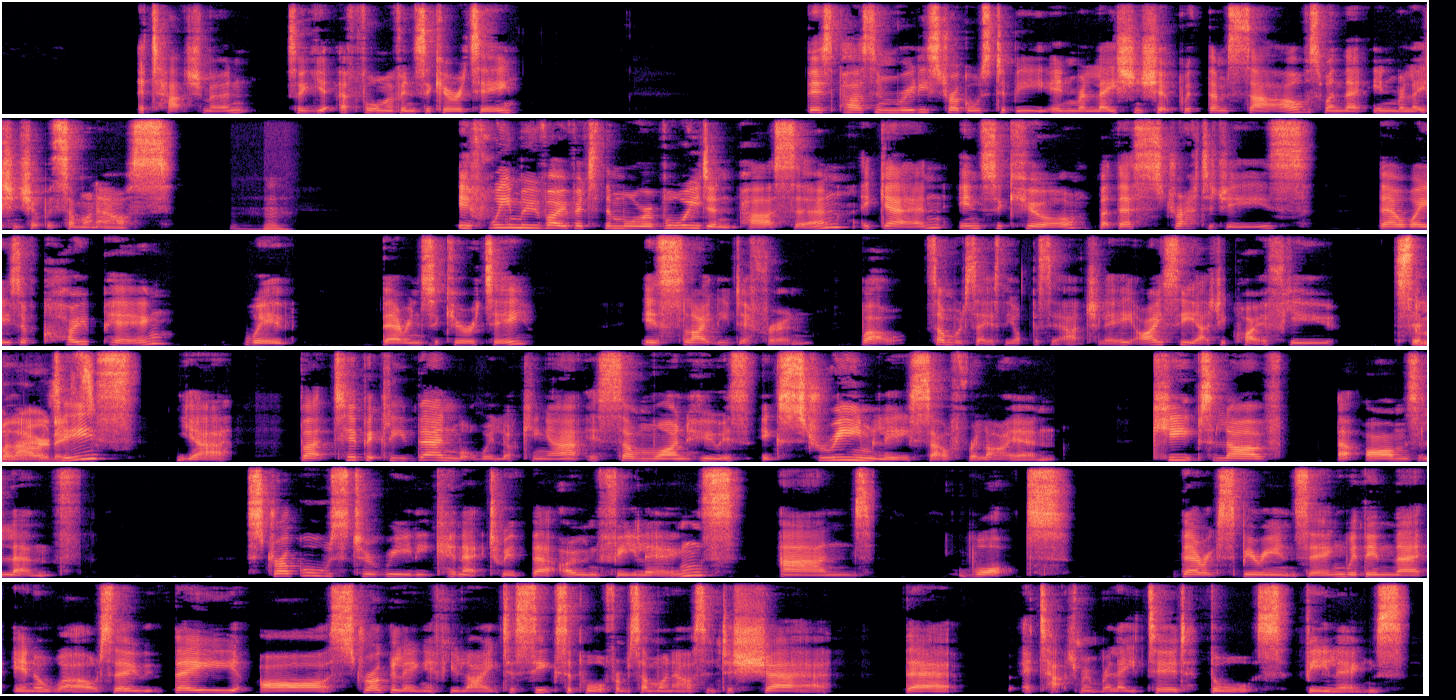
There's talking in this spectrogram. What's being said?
attachment, so a form of insecurity, this person really struggles to be in relationship with themselves when they're in relationship with someone else. Mm-hmm. If we move over to the more avoidant person, again, insecure, but their strategies, their ways of coping with their insecurity is slightly different. Well, some would say it's the opposite, actually. I see actually quite a few similarities. similarities. Yeah. But typically, then what we're looking at is someone who is extremely self reliant, keeps love at arm's length, struggles to really connect with their own feelings and what they're experiencing within their inner world. So they are struggling, if you like, to seek support from someone else and to share their attachment related thoughts, feelings.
